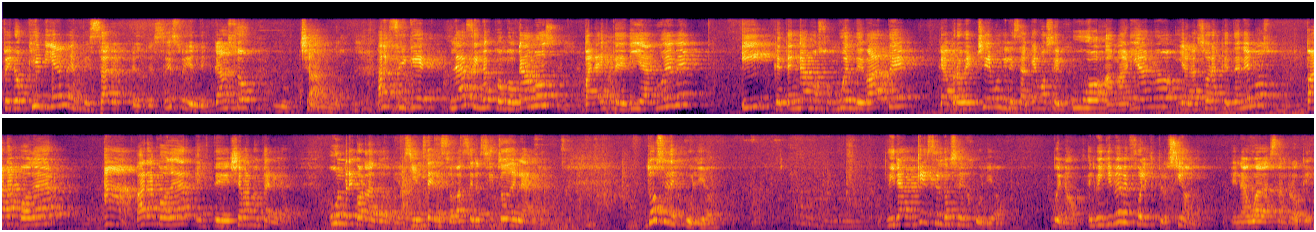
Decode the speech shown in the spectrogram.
pero qué bien empezar el receso y el descanso luchando. Así que las y los convocamos para este día 9 y que tengamos un buen debate, que aprovechemos y le saquemos el jugo a Mariano y a las horas que tenemos para poder, ah, para poder este, llevarnos tarea. Un recordatorio, así intenso, va a ser así todo el año. 12 de julio. Dirán, ¿qué es el 12 de julio? Bueno, el 29 fue la explosión en Aguada San Roque,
